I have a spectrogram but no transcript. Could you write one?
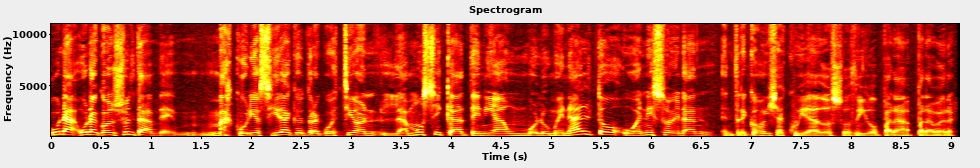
Una, una consulta, de más curiosidad que otra cuestión. ¿La música tenía un volumen alto o en eso eran, entre comillas, cuidadosos, digo, para, para haber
